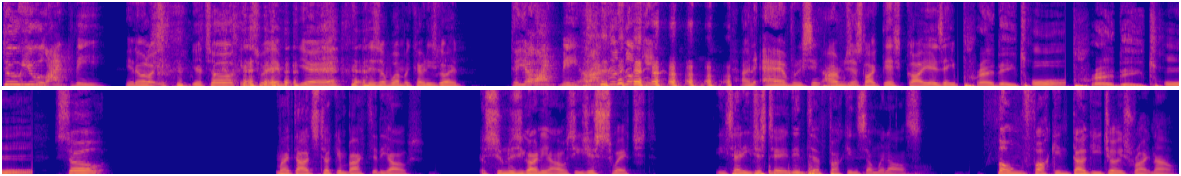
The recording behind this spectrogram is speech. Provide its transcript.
Do you like me? You know, like you're talking to him, yeah. And there's a woman coming, he's going, Do you like me? Am I good looking? and every single, I'm just like, this guy is a Predator. Predator. So my dad's took him back to the house. As soon as he got in the house, he just switched. He said he just turned into fucking someone else. Phone fucking Dougie Joyce right now.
